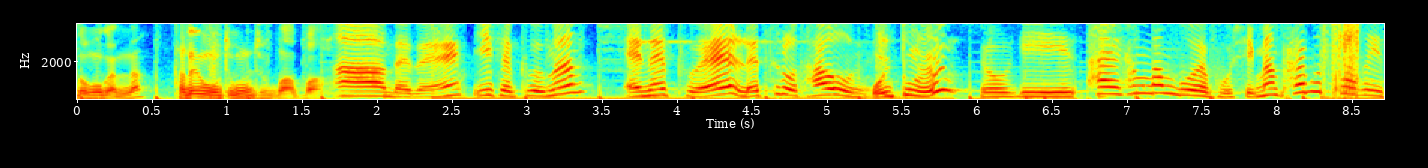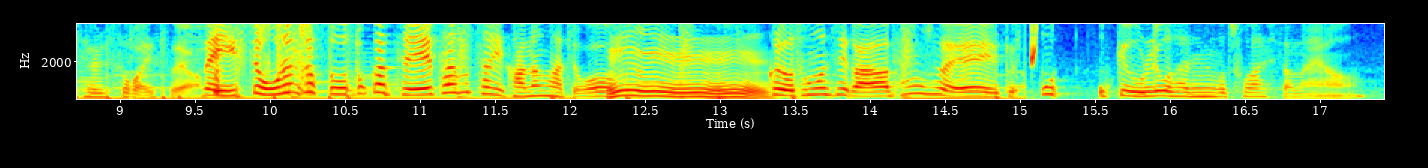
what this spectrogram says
넘어갔나? 다른 옷좀좀 봐봐. 아 네네 이 제품은 NF의 레트로 다운 어 이쁘네? 여기 팔 상단부에 보시면 탈부착이 될 수가 있어요 네 이쪽 오른쪽도 똑같이 탈부착이 가능하죠 응응응. 응, 그리고 정원 씨가 평소에 이렇게 옷 어깨 올리고 다니는 거 좋아하시잖아요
